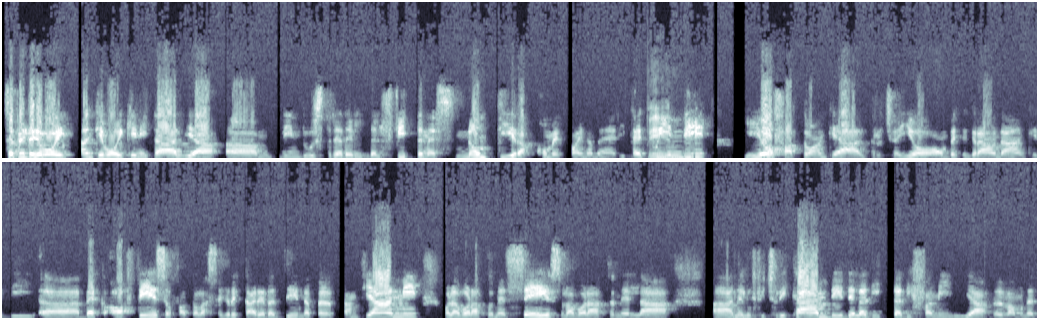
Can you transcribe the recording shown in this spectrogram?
Sapete che voi, anche voi che in Italia um, l'industria del, del, fitness non tira come qua in America e Bene. quindi io ho fatto anche altro, cioè io ho un background anche di uh, back office, ho fatto la segretaria d'azienda per tanti anni, ho lavorato nel sales, ho lavorato nella, uh, nell'ufficio di cambi della ditta di famiglia, una,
